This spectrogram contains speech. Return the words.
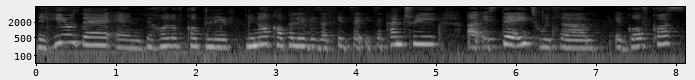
the hills there and the whole of Copperleaf. You know Copperleaf is a it's a it's a country uh, estate with um, a golf course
